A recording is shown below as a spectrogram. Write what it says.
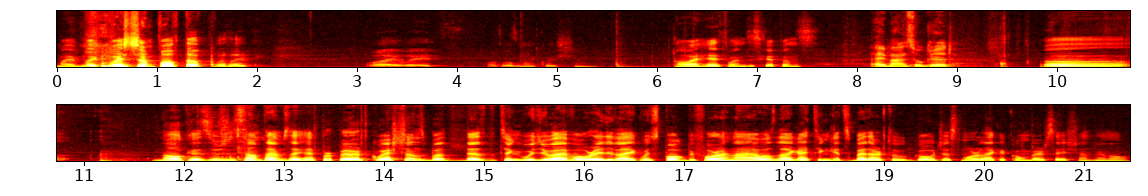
My my question popped up like. Why wait? What was my question? Oh, I hate when this happens. Hey, man, it's all good. Uh, no, because usually sometimes I have prepared questions, but that's the thing with you. I've already like we spoke before, and I was like, I think it's better to go just more like a conversation, you know.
